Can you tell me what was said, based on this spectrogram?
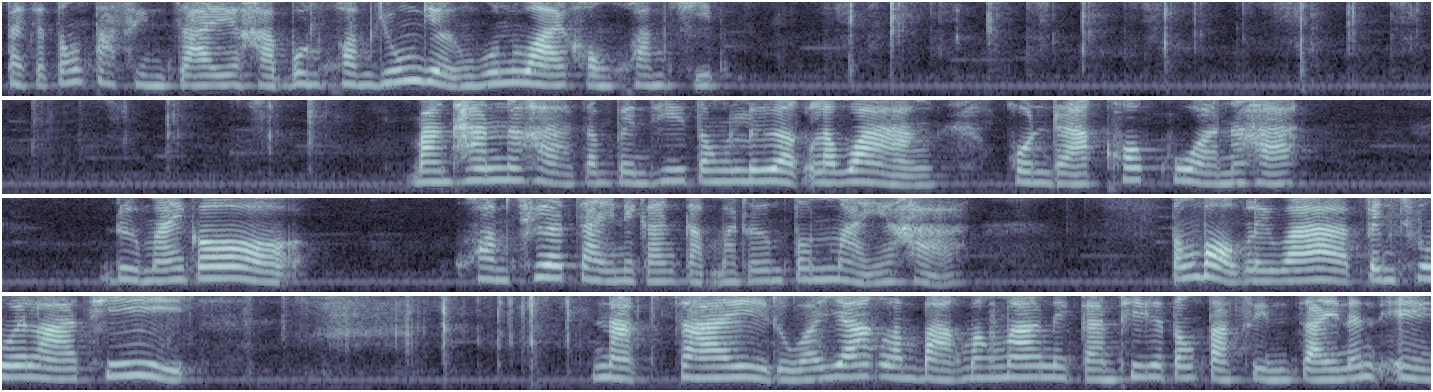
แต่จะต้องตัดสินใจค่ะ บนความยุ่งเหยิงวุ่นวายของความคิดบางท่านนะคะจำเป็นที่ต้องเลือกระหว่างคนรักครอบครัวนะคะ หรือไม่ก็ ความเชื่อใจในการกลับมาเริ่มต้นใหม่ค่ะ ต้องบอกเลยว่าเป็นช่วงเวลาที่หนักใจหรือว่ายากลำบากมาก ๆ ในการที่จะต้องตัดสินใจนั่นเอง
